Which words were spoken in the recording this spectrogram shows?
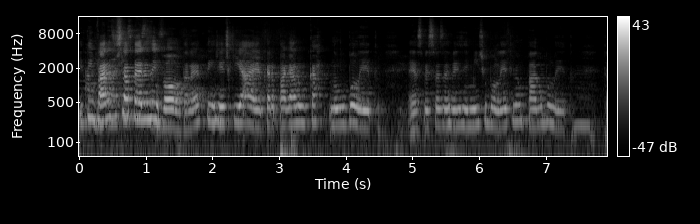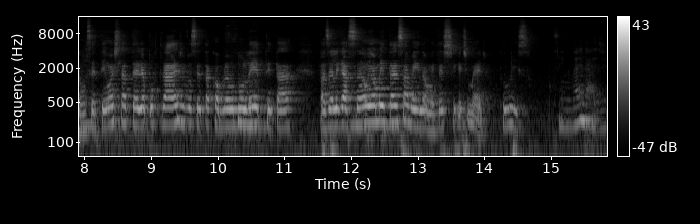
E Pra tem várias estratégias em volta, né? Tem gente que, ah, eu quero pagar no, car- no boleto. Aí as pessoas às vezes emitem o boleto e não pagam o boleto. Então você tem uma estratégia por trás de você estar cobrando o boleto, tentar fazer a ligação e aumentar essa venda, aumentar esse ticket médio. Tudo isso. Sim, verdade.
